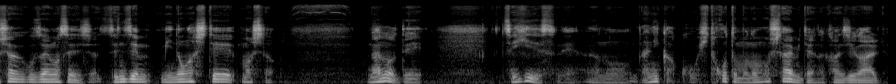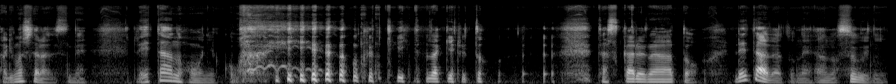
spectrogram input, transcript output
申し訳ございませんでした。全然見逃してました。なのでぜひですねあの何かこう一言物申したいみたいな感じがありましたらですねレターの方にこう 送っていただけると助かるなぁと。レターだとねあのすぐに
